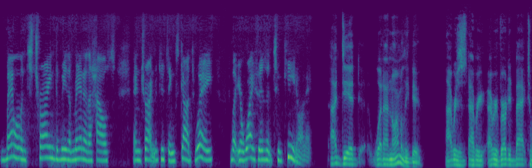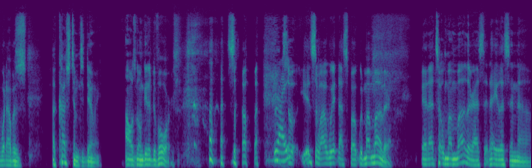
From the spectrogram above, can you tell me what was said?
balance trying to be the man of the house and trying to do things God's way but your wife isn't too keen on it. I did what I normally do. I was I, re, I reverted back to what I was accustomed to doing. I was going to get a divorce. so, right. So, so I went and I spoke with my mother, and I told my mother, I said, "Hey, listen, uh,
